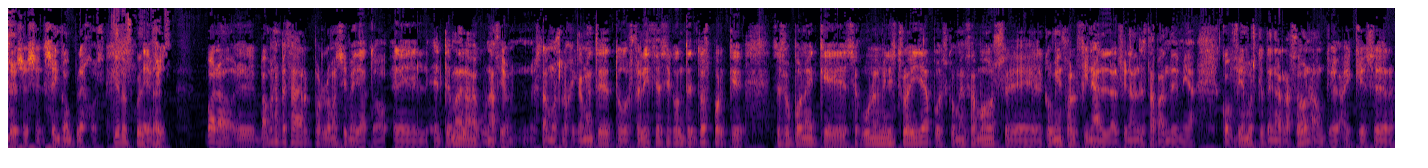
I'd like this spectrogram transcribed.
Sí, sí, sí, sin complejos. ¿Qué nos cuentas? En fin. Bueno, eh, vamos a empezar por lo más inmediato, el, tema de la vacunación. Estamos lógicamente todos felices y contentos porque se supone que, según el ministro ella, pues comenzamos eh, el comienzo al final, al final de esta pandemia. Confiemos que tenga razón, aunque hay que ser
